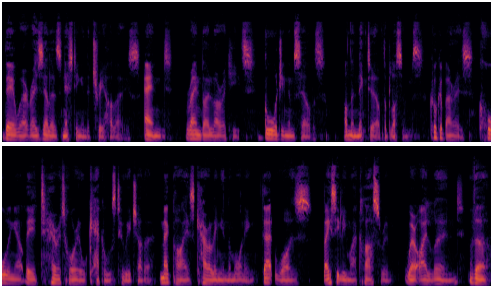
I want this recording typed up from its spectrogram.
there were rosellas nesting in the tree hollows and rainbow lorikeets gorging themselves on the nectar of the blossoms, kookaburras calling out their territorial cackles to each other, magpies caroling in the morning. That was basically my classroom where I learned the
